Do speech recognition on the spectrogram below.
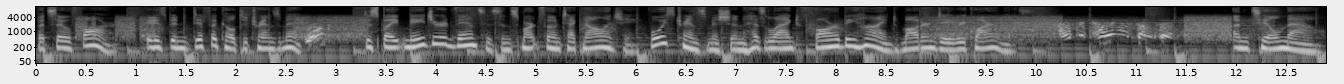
But so far, it has been difficult to transmit. What? Despite major advances in smartphone technology, voice transmission has lagged far behind modern day requirements. I have to tell you something. Until now,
